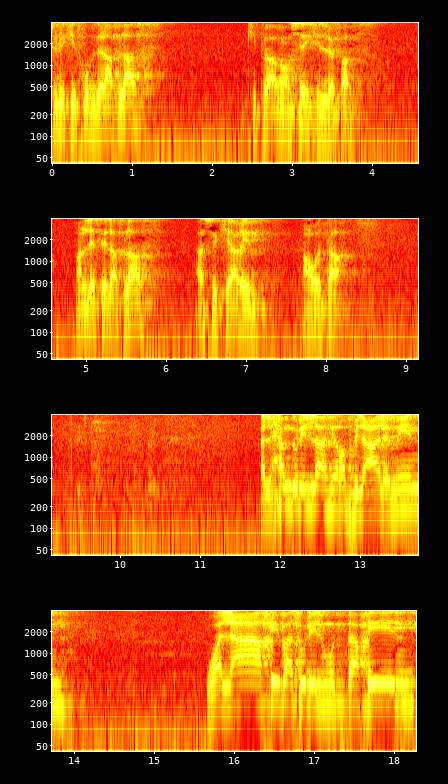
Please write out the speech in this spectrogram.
Celui qui trouve de la place, qui peut avancer, qu'il le fasse. Afin de laisser la place à ceux qui arrivent en retard. الحمد لله رب العالمين والعاقبة للمتقين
